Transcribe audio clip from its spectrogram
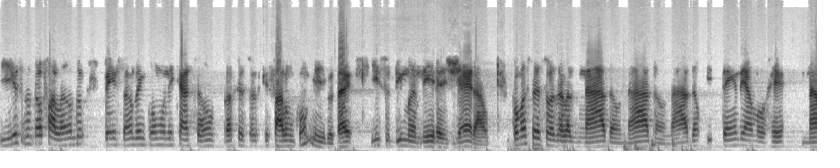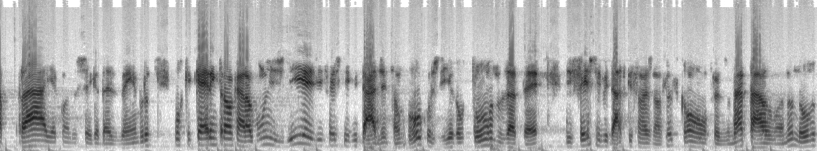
E isso não estou falando pensando em comunicação para as pessoas que falam comigo, tá? Isso de maneira geral. Como as pessoas elas nadam, nadam, nadam e tendem a morrer na praia quando chega dezembro, porque querem trocar alguns dias de festividade, são poucos dias, ou turnos até, de festividades que são as nossas compras, o Natal, o Ano Novo,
